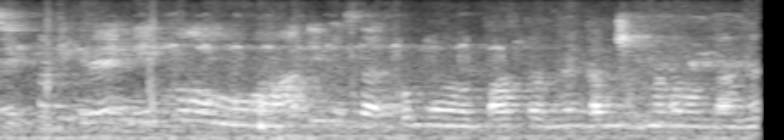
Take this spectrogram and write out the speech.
செக் பண்ணிக்கிறேன் நேற்றும் ஆதித்ய சார் கொஞ்சம் பார்த்தாங்க கமிஷன் மேடம் வந்தாங்க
